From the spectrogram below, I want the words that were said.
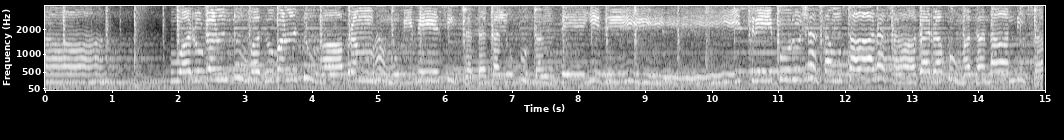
వరుడంటూ వధువంటూ ఆ బ్రహ్మముడి వేసి జత కలుపుతంతే ఇది. స్త్రీ పురుష సంసార సాగరపు మథనాన్ని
